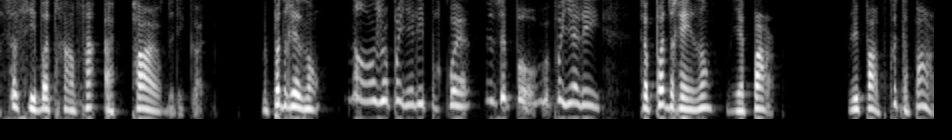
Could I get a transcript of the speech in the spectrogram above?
Ça, c'est votre enfant a peur de l'école. Mais pas de raison. Non, je ne veux pas y aller. Pourquoi? Je ne sais pas. Je ne veux pas y aller. Tu n'as pas de raison. Il a peur. J'ai peur. Pourquoi tu as peur?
